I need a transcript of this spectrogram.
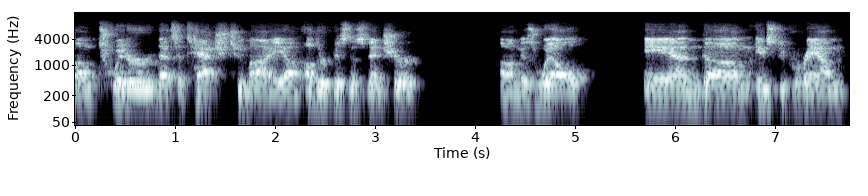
um, Twitter that's attached to my um, other business venture um, as well, and um, Instagram.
